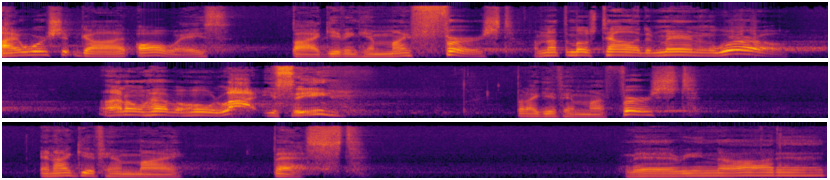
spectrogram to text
I worship God always by giving Him my first. I'm not the most talented man in the world. I don't have a whole lot, you see but I give him my first and I give him my best. Mary nodded.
